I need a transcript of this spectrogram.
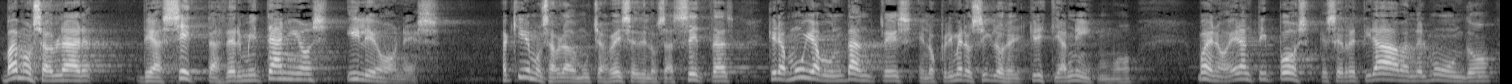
vamos a hablar de ascetas, de ermitaños y leones. Aquí hemos hablado muchas veces de los ascetas, que eran muy abundantes en los primeros siglos del cristianismo. Bueno, eran tipos que se retiraban del mundo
